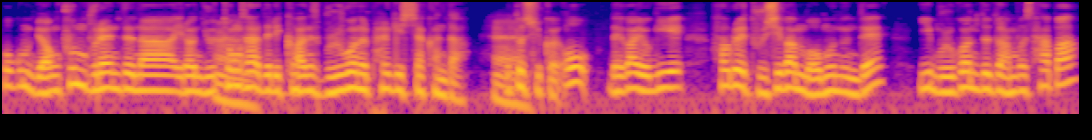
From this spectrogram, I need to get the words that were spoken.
혹은 명품 브랜드나 이런 유통사들이 네. 그 안에서 물건을 팔기 시작한다. 네. 어떠실까요? 어, 내가 여기 하루에 두 시간 머무는데 이 물건들도 한번 사봐?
